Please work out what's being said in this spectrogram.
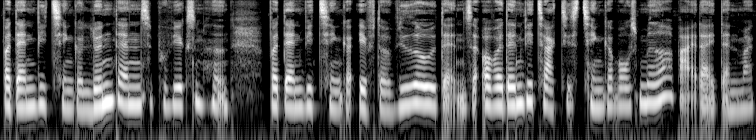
hvordan vi tænker løndannelse på virksomheden, hvordan vi tænker efter- og videreuddannelse, og hvordan vi faktisk tænker vores medarbejdere i Danmark,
